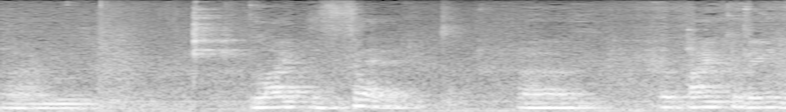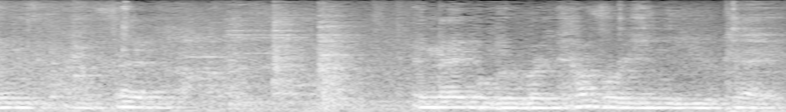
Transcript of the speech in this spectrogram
um, like the Fed, uh, the Bank of England and the Fed enabled a recovery in the UK.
